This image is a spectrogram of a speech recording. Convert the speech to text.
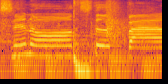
guessing all the stuff I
